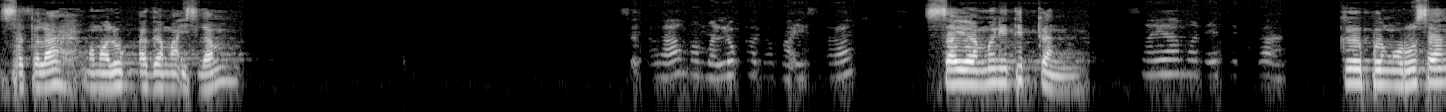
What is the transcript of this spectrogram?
Setelah memeluk agama Islam setelah memeluk agama Islam saya menitipkan kepengurusan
